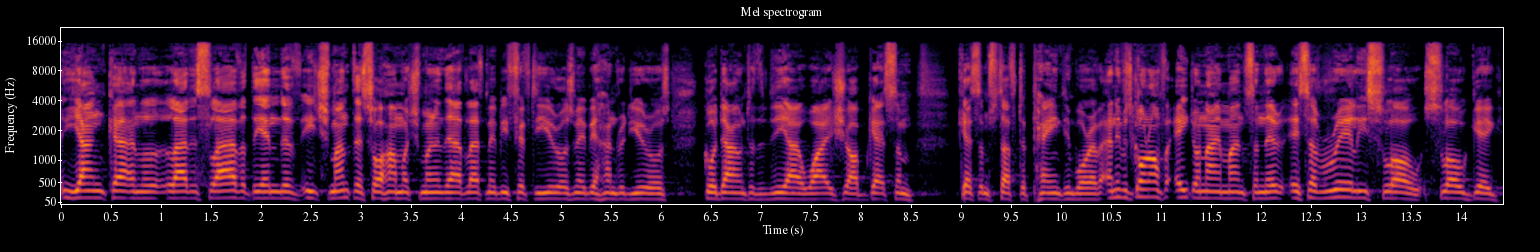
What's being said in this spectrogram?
Yanka and Ladislav at the end of each month, they saw how much money they had left, maybe 50 euros, maybe 100 euros, go down to the DIY shop, get some, get some stuff to paint and whatever. And it was going on for eight or nine months, and it's a really slow, slow gig.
